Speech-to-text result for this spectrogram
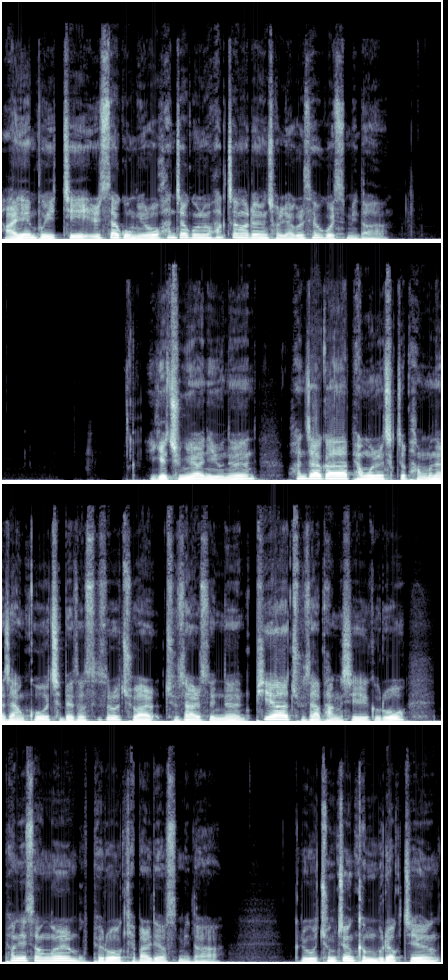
IMVT1402로 환자군을 확장하려는 전략을 세우고 있습니다. 이게 중요한 이유는 환자가 병원을 직접 방문하지 않고 집에서 스스로 주사할 수 있는 피하 주사 방식으로 편의성을 목표로 개발되었습니다. 그리고 중증 근무력증,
